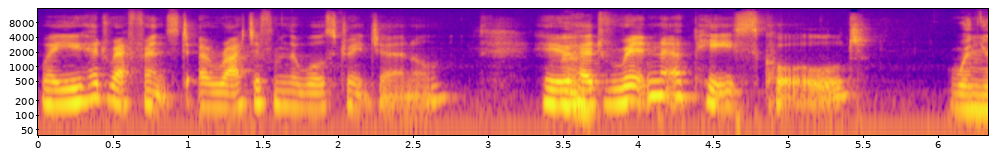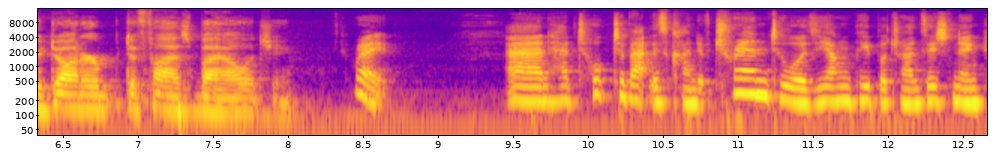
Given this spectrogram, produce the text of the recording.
where you had referenced a writer from the Wall Street Journal who hmm. had written a piece called, When your daughter defies biology. right, and had talked about this kind of trend towards young people transitioning,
